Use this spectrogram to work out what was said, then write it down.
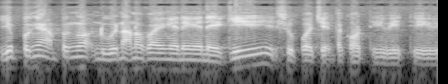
Ya bengak-bengok nuwun ana kaya ngene-ngene iki supaya cek teko dhewe-dhewe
